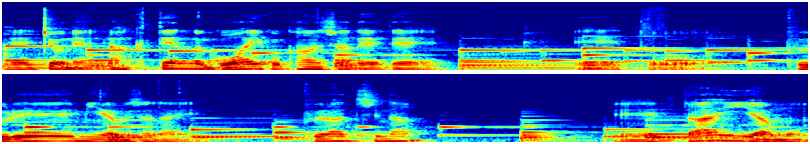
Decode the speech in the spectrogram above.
えー今日ね楽天のご愛顧感謝デーでえっ、とプレミアムじゃないプラチナ、えーダイヤモ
